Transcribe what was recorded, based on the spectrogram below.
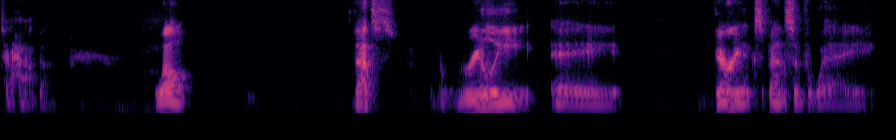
to happen. Well, that's really a very expensive way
